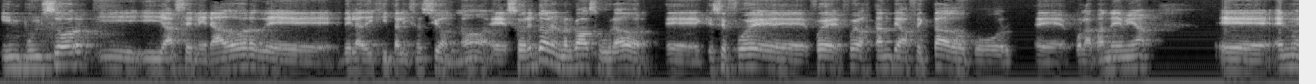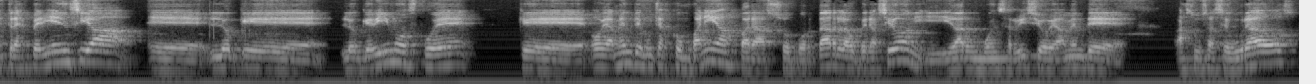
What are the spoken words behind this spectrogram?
impulsor y, acelerador de, la digitalización, ¿no? Eh, sobre todo en el mercado asegurador, eh, que se fue, fue, fue bastante afectado por, por la pandemia. en nuestra experiencia, lo, que, lo que vimos fue que obviamente muchas compañías para soportar la operación y dar un buen servicio obviamente a sus asegurados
